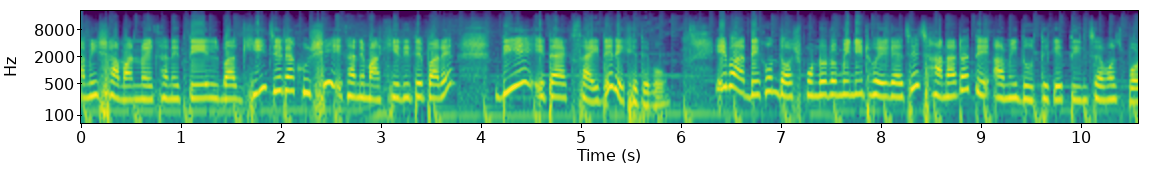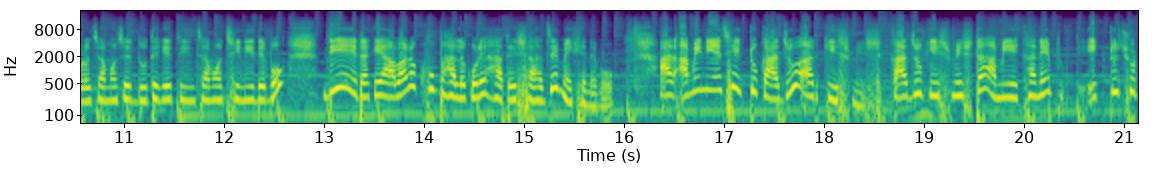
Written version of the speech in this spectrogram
আমি সামান্য এখানে তেল বা ঘি যেটা খুশি এখানে মাখিয়ে দিতে পারেন। দিয়ে এটা এক সাইডে রেখে দেব। এবার দেখুন দশ পনেরো মিনিট হয়ে গেছে। ছানাটাতে আমি দু থেকে তিন চামচ, বড় চামচের দু থেকে তিন চামচ চিনি দেব। দিয়ে এটাকে আবারও খুব ভালো করে হাতের সাহায্যে মেখে নেব। আর আমি নিয়েছি একটু কাজু আর কিশমিশ। কাজু, কিশমিশটা আমি এখানে একটু ছোট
